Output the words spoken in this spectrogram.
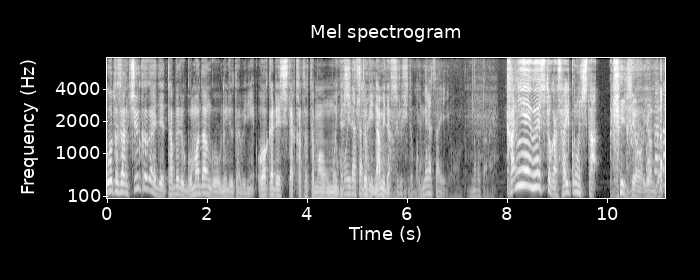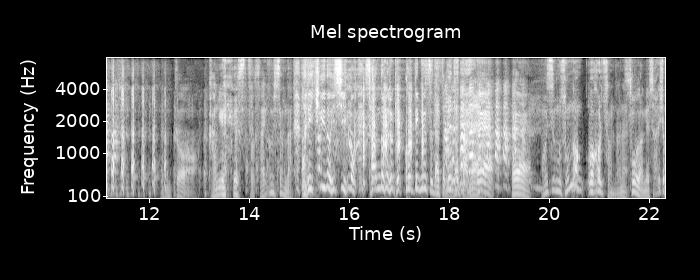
太田さん中華街で食べるごま団子を見るたびにお別れした片玉を思い出し一人涙する人やめなさいよ。そんなことはない。カニエ・ウエストが再婚した。記事を読んでとカニエ・ウエスト再婚したんだ。ありきりの石井も3度目の結婚ってニュースだった。けど出てたね。えええあいつもそんな別れてたんだね。えそうだね。最初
